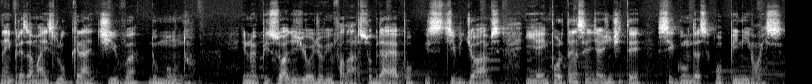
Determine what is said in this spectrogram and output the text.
na empresa mais lucrativa do mundo. E no episódio de hoje eu vim falar sobre a Apple, Steve Jobs e a importância de a gente ter segundas opiniões.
